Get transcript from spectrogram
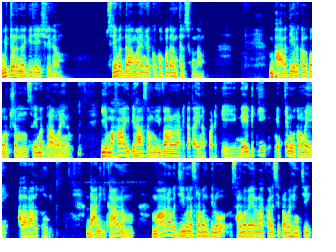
మిత్రులందరికీ జై శ్రీరామ్. శ్రీమద్ రామాయణం యొక్క గొప్పదనం తెలుసుకుందాం. భారతీయుల కల్పవృక్షం శ్రీమద్ రామాయణం. ఈ మహా ఇతిహాసం యుగాల నాటి కథ అయినప్పటికీ నేటికి నిత్య నూతనమై అలరారుతుంది. దానికి కారణం మానవ జీవన స్రవంతిలో సర్వవేళలా కలిసి ప్రవహించి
